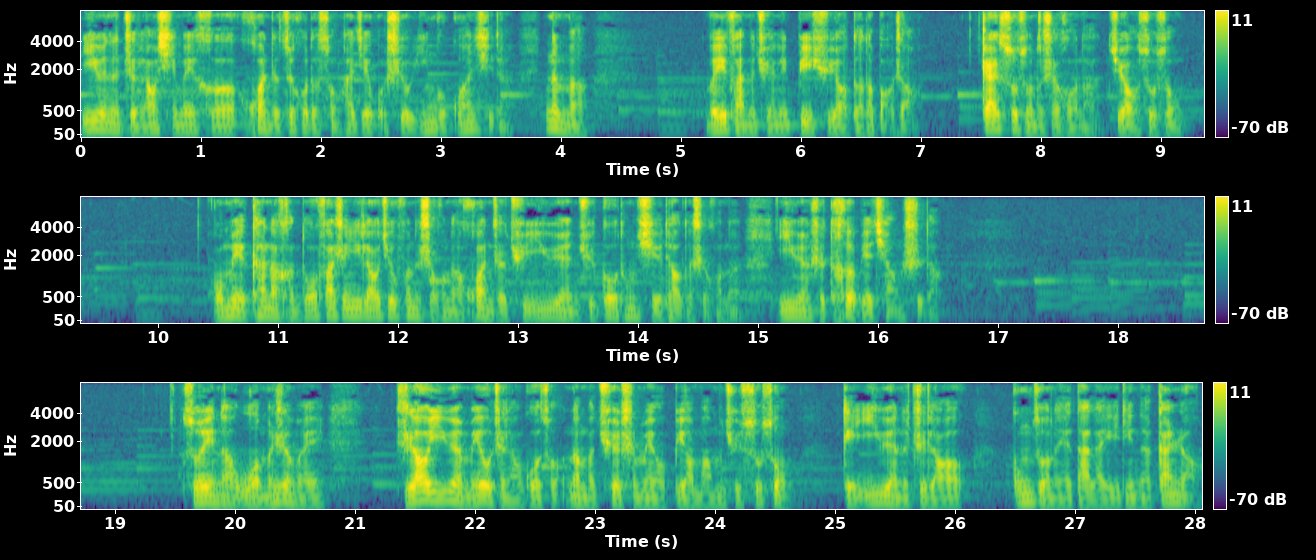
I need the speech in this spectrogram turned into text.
医院的诊疗行为和患者最后的损害结果是有因果关系的，那么违反的权利必须要得到保障。该诉讼的时候呢，就要诉讼。我们也看到很多发生医疗纠纷的时候呢，患者去医院去沟通协调的时候呢，医院是特别强势的。所以呢，我们认为。只要医院没有诊疗过错，那么确实没有必要盲目去诉讼，给医院的治疗工作呢也带来一定的干扰。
